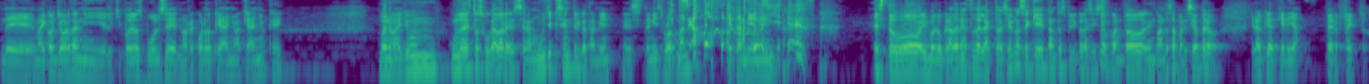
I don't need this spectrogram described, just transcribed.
de Michael Jordan y el equipo de los Bulls de no recuerdo qué año a qué año. Ok. Bueno, hay un uno de estos jugadores, será muy excéntrico también, es Dennis Rodman, que también en- estuvo involucrado en esto de la actuación. No sé qué tantas películas hizo o cuánto, en cuántas apareció, pero creo que quedaría perfecto.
